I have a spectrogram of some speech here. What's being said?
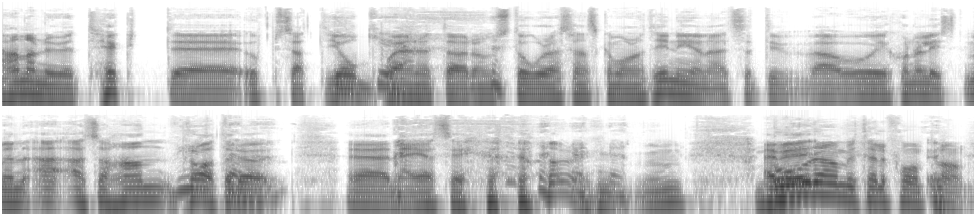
Han har nu ett högt eh, uppsatt jobb på en av de stora svenska morgontidningarna så att, och är journalist. Men eh, alltså han Vet pratade... han? Eh, nej, jag säger... mm. Bor han vid telefonplan?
